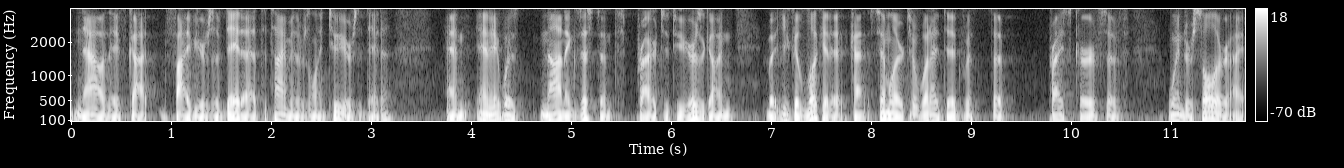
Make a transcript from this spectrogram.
now they've got five years of data. At the time, there was only two years of data, and and it was non-existent prior to two years ago. And but you could look at it kind of similar to what I did with the price curves of wind or solar. I,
